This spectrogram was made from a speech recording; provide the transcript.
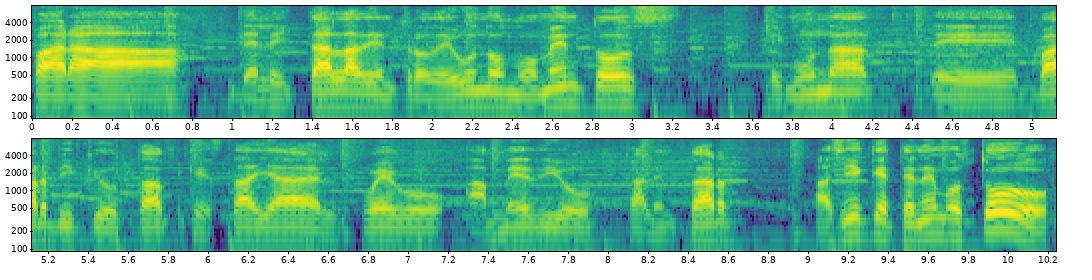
para deleitarla dentro de unos momentos en una eh, barbecue que está ya el fuego a medio calentar. Así que tenemos todo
